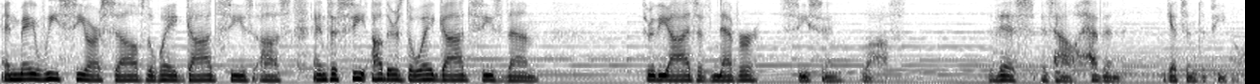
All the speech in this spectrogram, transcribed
And may we see ourselves the way God sees us and to see others the way God sees them through the eyes of never ceasing love. This is how heaven gets into people.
